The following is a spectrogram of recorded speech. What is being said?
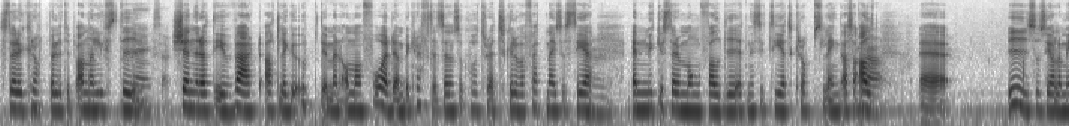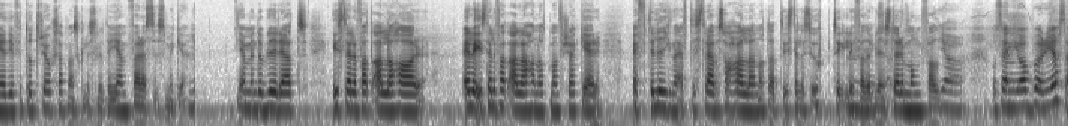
större kropp eller typ annan livsstil Nej, känner att det är värt att lägga upp det. Men om man får den bekräftelsen så tror jag att det skulle vara fett nice att se Mm. en mycket större mångfald i etnicitet, kroppslängd, alltså allt Ja. eh, i sociala medier för då tror jag också att man skulle sluta jämföra sig så mycket. Ja men då blir det att istället för att alla har eller istället för att alla har något man försöker efterlikna, eftersträva så har alla något att istället se upp till ifall Mm, det blir en större mångfald. Ja, och sen jag börjar så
